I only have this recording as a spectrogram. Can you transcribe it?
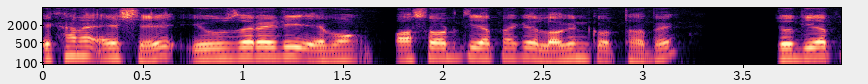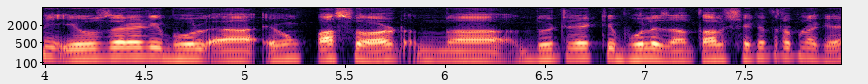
এখানে এসে ইউজার আইডি এবং পাসওয়ার্ড দিয়ে আপনাকে লগ করতে হবে। যদি আপনি ইউজার আইডি ভুল এবং পাসওয়ার্ড দুইটির একটি ভুলে যান, তাহলে সেক্ষেত্রে আপনাকে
